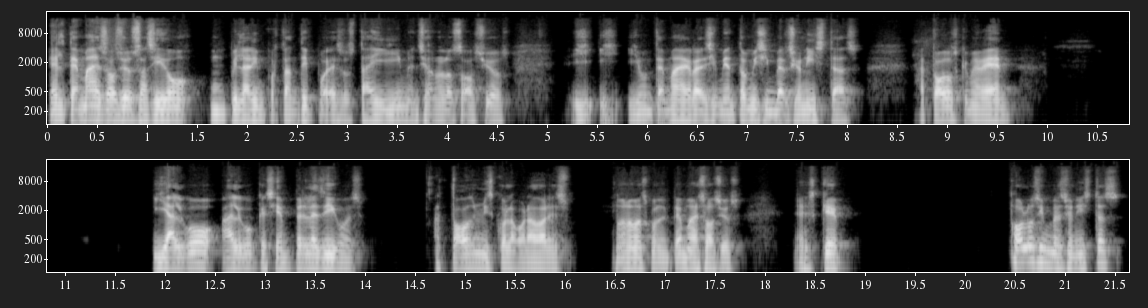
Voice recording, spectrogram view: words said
el tema de socios ha sido un pilar importante y por eso está ahí, menciono a los socios y, un tema de agradecimiento a mis inversionistas, a todos los que me ven. Y algo, algo que siempre les digo es a todos mis colaboradores, no nomás con el tema de socios, es que todos los inversionistas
